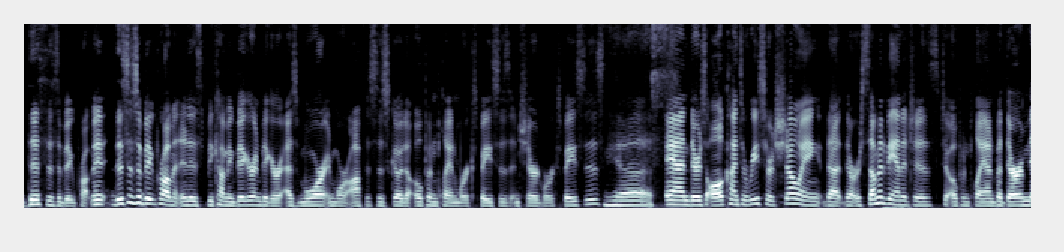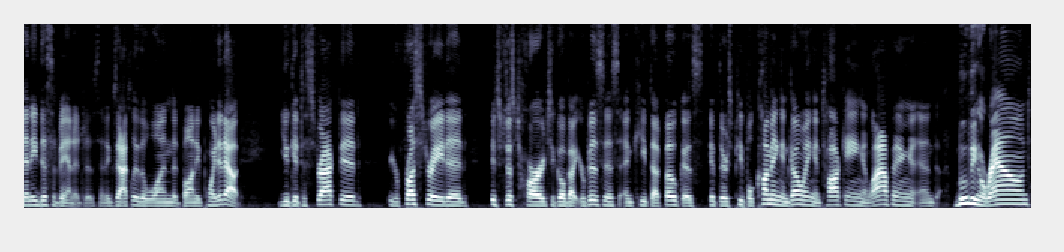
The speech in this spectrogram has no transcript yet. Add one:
this is a big problem. Eh, this is a big problem, and it is becoming bigger and bigger as more and more offices go to open plan workspaces and shared workspaces. Yes. And there's all kinds of research showing that there are some advantages to open plan, but there are many disadvantages. And exactly the one that Bonnie pointed out. You get distracted, you're frustrated. It's just hard to go about your business and keep that focus if there's people coming and going and talking and laughing and moving around.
